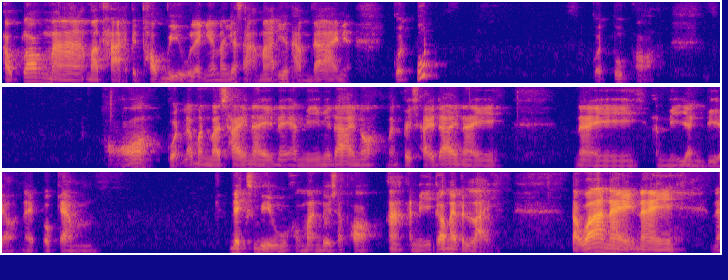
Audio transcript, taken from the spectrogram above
เอากล้องมามาถ่ายเป็นท็อปวิวอะไรเงี้ยมันก็สามารถที่จะทำได้เนี่ย กดปุ๊บ กดปุ๊บอ๋ออ๋อกดแล้วมันมาใช้ในในอันนี้ไม่ได้เนาะมันไปใช้ได้ในในอันนี้อย่างเดียวในโปรแกรม DexView ของมันโดยเฉพาะอะอันนี้ก็ไม่เป็นไร แต่ว่าในในใน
